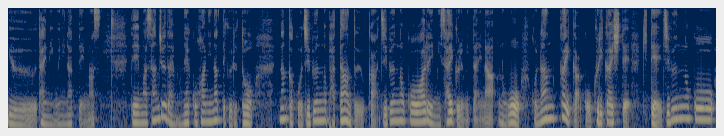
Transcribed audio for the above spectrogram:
いうタイミングになっています。で、まあ、30代もね後半になってくるとなんかこう自分のパターンというか自分のこうある意味サイクルみたいなのをこう何回かこう繰り返してきて自分のこう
